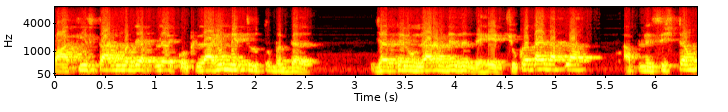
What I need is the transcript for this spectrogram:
पाकिस्तानमध्ये आपले कुठल्याही नेतृत्वबद्दल जर ते उदाहरण देते हे चुकत आहेत आपला आपली सिस्टम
